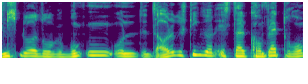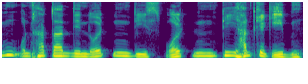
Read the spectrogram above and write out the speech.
nicht nur so gebunken und ins Auto gestiegen, sondern ist dann komplett rum und hat dann den Leuten, die es wollten, die Hand gegeben.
